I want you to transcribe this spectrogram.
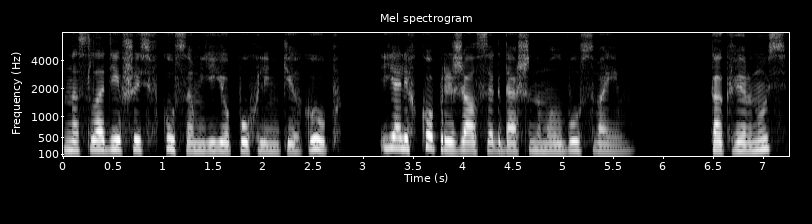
Насладившись вкусом ее пухленьких губ, я легко прижался к Дашиному лбу своим. Как вернусь,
